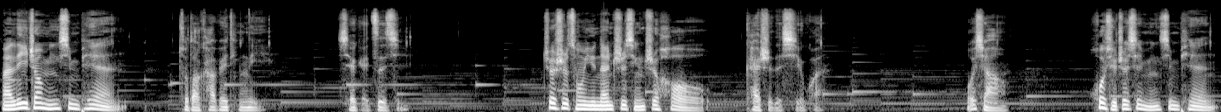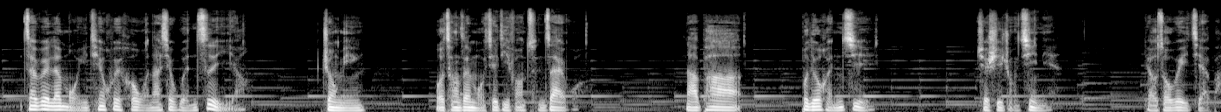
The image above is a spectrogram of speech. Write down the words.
买了一张明信片，坐到咖啡厅里，写给自己。这是从云南之行之后开始的习惯。我想。或许这些明信片在未来某一天会和我那些文字一样，证明我曾在某些地方存在过，哪怕不留痕迹，却是一种纪念，聊作慰藉吧。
